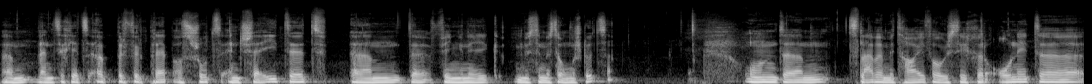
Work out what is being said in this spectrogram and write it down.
Ähm, wenn sich jetzt jemand für PrEP als Schutz entscheidet, ähm, dann finde ich, müssen wir sie unterstützen. Und ähm, das Leben mit HIV ist sicher auch nicht äh,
